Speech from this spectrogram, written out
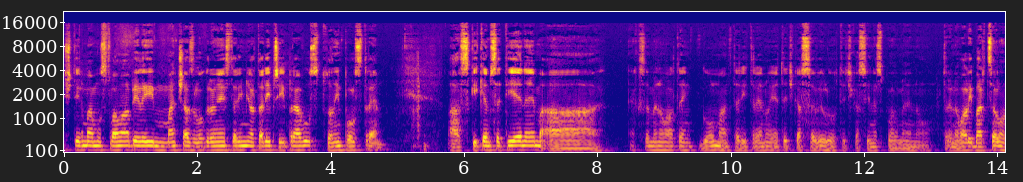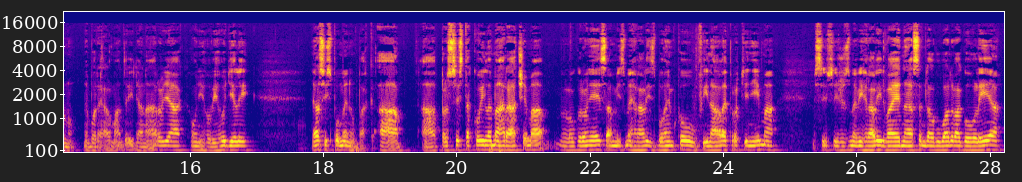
čtyřma mužstvama byli Manča z Logroně, který měl tady přípravu s Tonym Polstrem a s Kikem Setienem a jak se jmenoval ten golman, který trénuje teďka Sevillu, teďka si nespomenu, trénovali Barcelonu nebo Real Madrid a Národák, oni ho vyhodili, já si vzpomenu pak. A a prostě s takovýhlema hráčema Logroněs a my jsme hráli s Bohemkou v finále proti ním a myslím si, že jsme vyhrali 2-1, já jsem dal oba dva góly a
